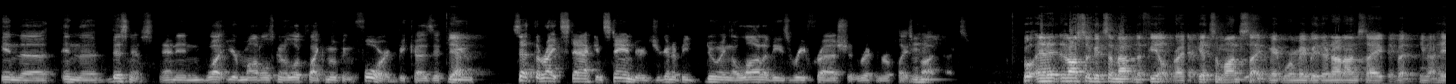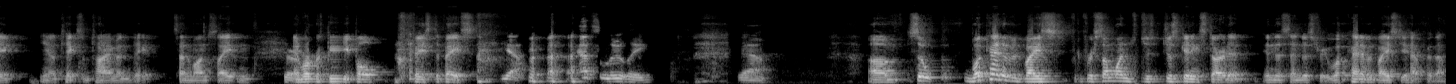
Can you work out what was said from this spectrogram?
in the in the business and in what your model is going to look like moving forward. Because if yeah. you set the right stack and standards, you're going to be doing a lot of these refresh and rip and replace mm-hmm. projects. Well, and it, also gets them out in the field, right? It gets them on site where maybe they're not on site, but you know, hey, you know, take some time and they send them on site and, sure. and work with people face to face. Yeah, absolutely. Yeah. Um, so, what kind of advice for someone just just getting started in this industry? What kind of advice do you have for them?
